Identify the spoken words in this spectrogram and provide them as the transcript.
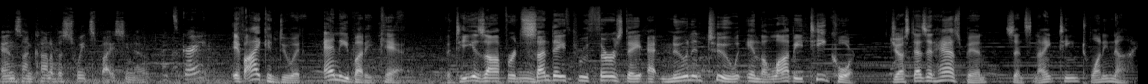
ends on kind of a sweet, spicy note. That's great. If I can do it, anybody can. The tea is offered mm. Sunday through Thursday at noon and 2 in the lobby tea court, just as it has been since 1929.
